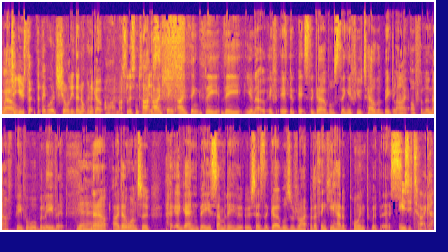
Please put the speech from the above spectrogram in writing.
Well- to use that, but they would surely. They're not going to go. Oh, I must listen to this. I, I think I think the the you know if it, it- it's the Goebbels thing. If you tell the big lie often enough, people will believe it. Yeah. Now I don't want to again be somebody who, who says that Goebbels was right, but I think he had a point with this. Easy, Tiger.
